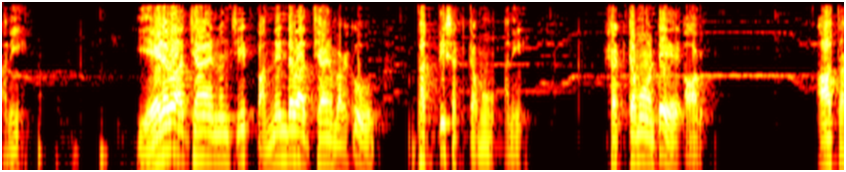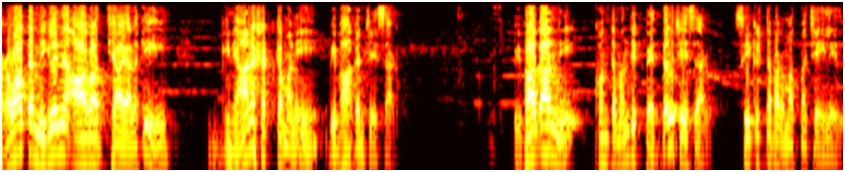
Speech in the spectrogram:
అని ఏడవ అధ్యాయం నుంచి పన్నెండవ అధ్యాయం వరకు భక్తి షట్కము అని. షట్కము అంటే ఆరు. ఆ తర్వాత మిగిలిన ఆరు అధ్యాయాలకి జ్ఞాన షట్కమని విభాగం చేశారు. విభాగాన్ని కొంతమంది పెద్దలు చేశారు. శ్రీకృష్ణ పరమాత్మ చేయలేదు.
